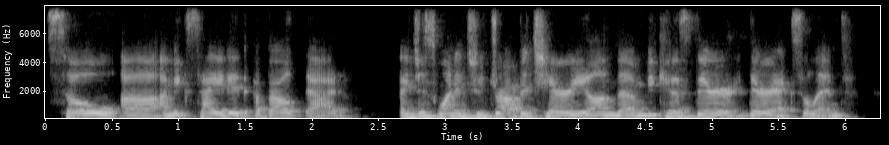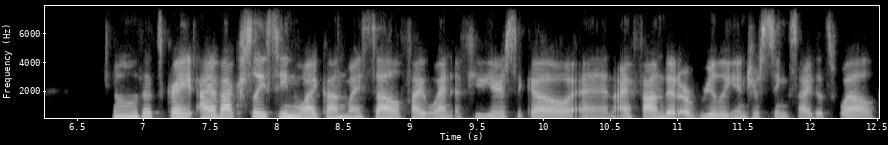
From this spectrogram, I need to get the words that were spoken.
So uh, I'm excited about that. I just wanted to drop a cherry on them because they're they're excellent. Oh, that's great. I've actually seen Huaycan myself. I went a few years ago and I found it a really interesting site as well.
